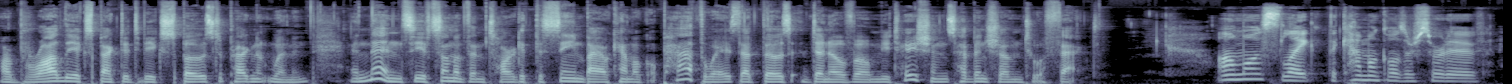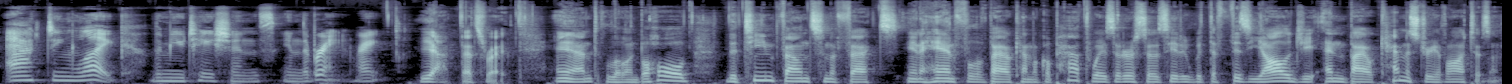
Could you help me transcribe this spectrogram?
are broadly expected to be exposed to pregnant women, and then see if some of them target the same biochemical pathways that those de novo mutations have been shown to affect almost like the chemicals are sort of acting like the mutations in the brain, right? Yeah, that's right. And lo and behold, the team found some effects in a handful of biochemical pathways that are associated with the physiology and biochemistry of autism,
